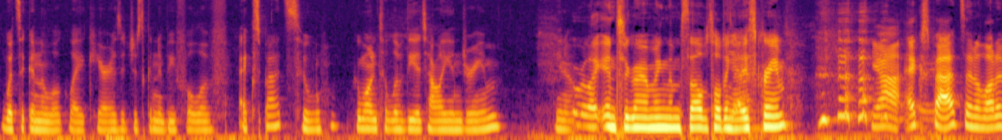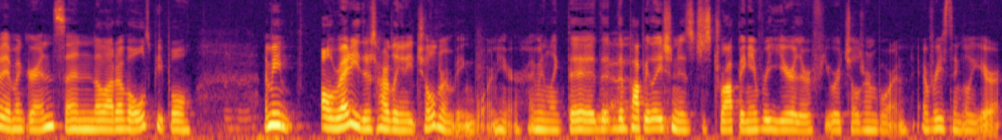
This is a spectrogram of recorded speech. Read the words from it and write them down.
what's it going to look like here is it just going to be full of expats who who want to live the Italian dream you know Or like Instagramming themselves holding Yeah. ice cream. yeah, expats and a lot of immigrants and a lot of old people. Mm-hmm. I mean, already there's hardly any children being born here. I mean, like the the, the population is just dropping every year. There are fewer children born every single year.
